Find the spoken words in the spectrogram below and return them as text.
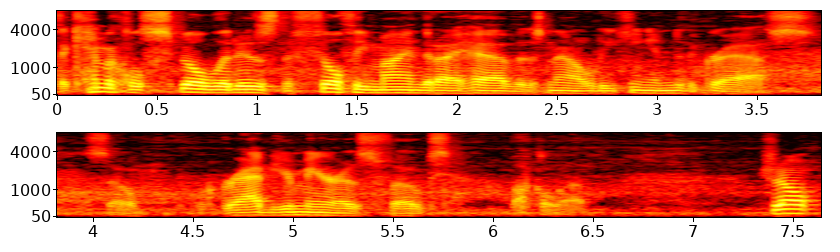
the chemical spill that is the filthy mind that I have is now leaking into the grass. So grab your mirrors, folks. Buckle up. So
